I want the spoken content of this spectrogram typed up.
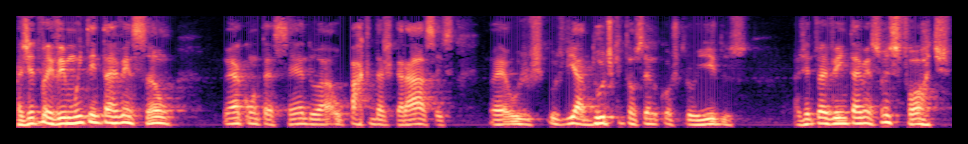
a gente vai ver muita intervenção né, acontecendo, o Parque das Graças, né, os, os, viadutos que estão sendo construídos, a gente vai ver intervenções fortes.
